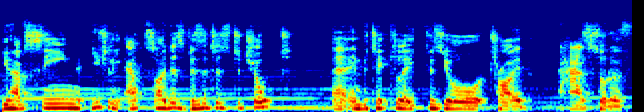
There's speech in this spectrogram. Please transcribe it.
you have seen usually outsiders, visitors to Chult, uh, in particular because your tribe has sort of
